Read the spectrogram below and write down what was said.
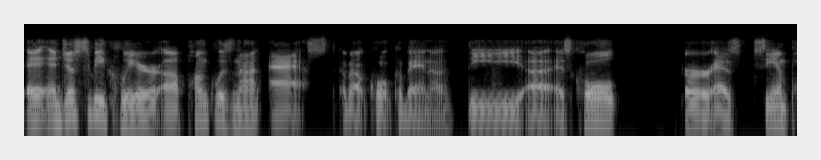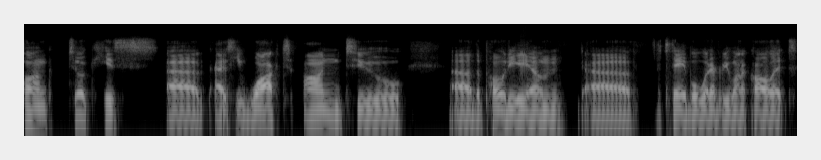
And, and just to be clear, uh, Punk was not asked about Colt Cabana. The uh, as Colt or as CM Punk took his uh, as he walked onto uh, the podium, uh, the table, whatever you want to call it,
